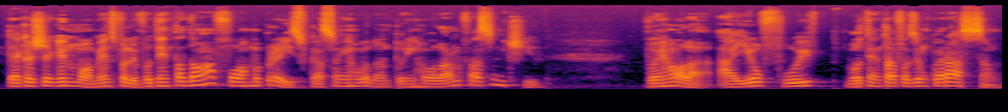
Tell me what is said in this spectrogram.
Até que eu cheguei no momento e falei, vou tentar dar uma forma para isso. Ficar só enrolando por enrolar não faz sentido. Vou enrolar. Aí eu fui, vou tentar fazer um coração.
